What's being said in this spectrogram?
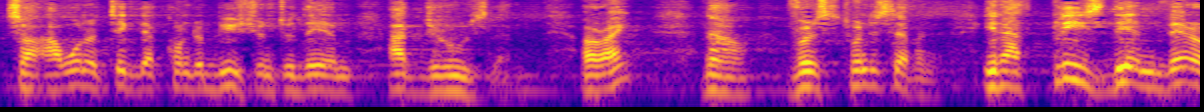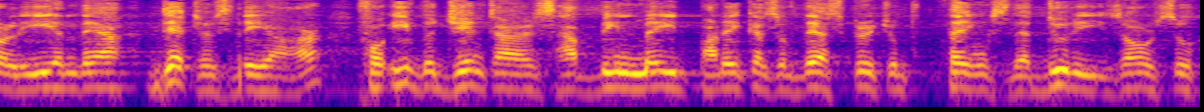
So I want to take that contribution to them at Jerusalem. All right? Now, verse 27. It hath pleased them verily, and their debtors they are. For if the Gentiles have been made partakers of their spiritual things, their duty is also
